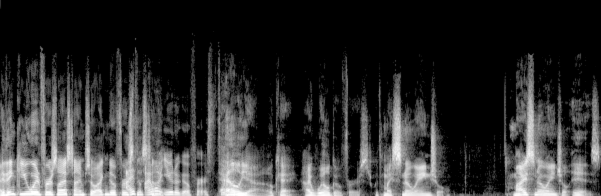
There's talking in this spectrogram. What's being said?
I think you went first last time, so I can go first I, this I time. want you to go first. Hell yeah. Okay. I will go first with my snow angel. My snow angel is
